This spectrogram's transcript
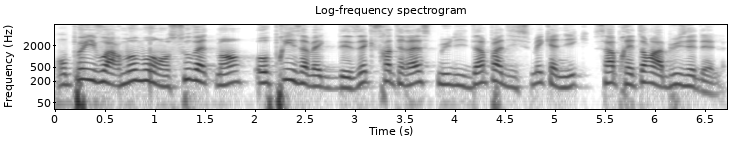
On peut y voir Momo en sous-vêtements, aux prises avec des extraterrestres munis d'impadices mécaniques, s'apprêtant à abuser d'elle.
